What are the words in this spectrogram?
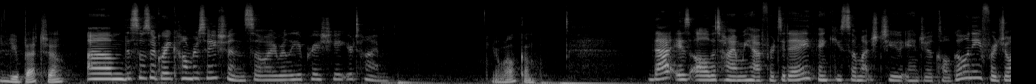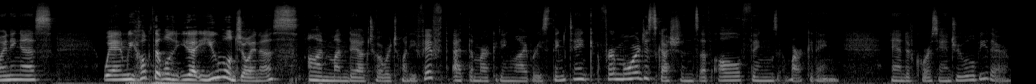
You betcha. Um, this was a great conversation, so I really appreciate your time. You're welcome. That is all the time we have for today. Thank you so much to Andrew Colgoni for joining us. When we hope that, we'll, that you will join us on Monday, October 25th at the Marketing Libraries Think Tank for more discussions of all things marketing. And of course, Andrew will be there.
